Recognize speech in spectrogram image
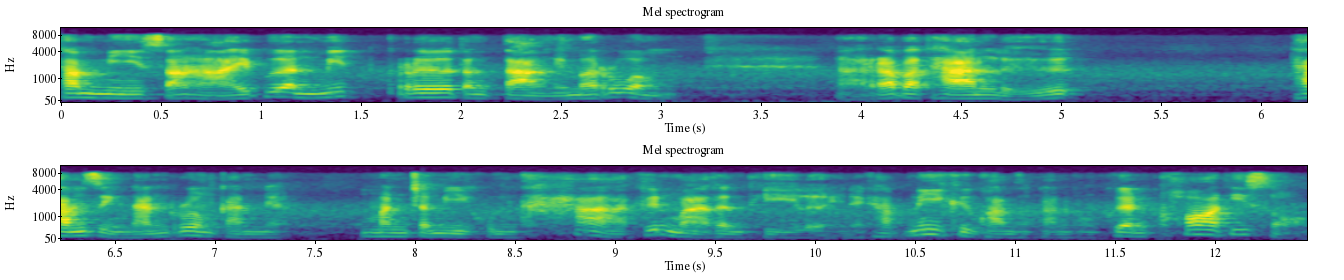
ถ้ามีสหายเพื่อนมิตรเกรอต่างๆเนี่ยมาร่วมรับประทานหรือทำสิ่งนั้นร่วมกันเนี่ย มันจะมีคุณค่าขึ้นมาทันทีเลยนะครับ นี่คือความสำคัญของเพื่อนข้อที่สอง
